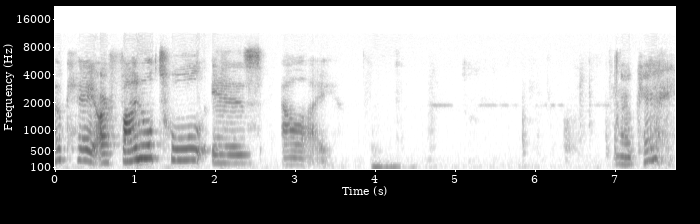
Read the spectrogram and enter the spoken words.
Okay, our final tool is Ally. Okay.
